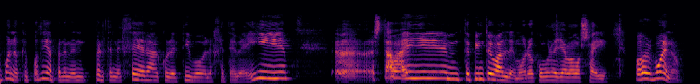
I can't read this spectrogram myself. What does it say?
bueno, que podía pertenecer al colectivo LGTBI. Eh, estaba ahí en Tepinto y Valdemoro, como lo llamamos ahí. Pues bueno,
